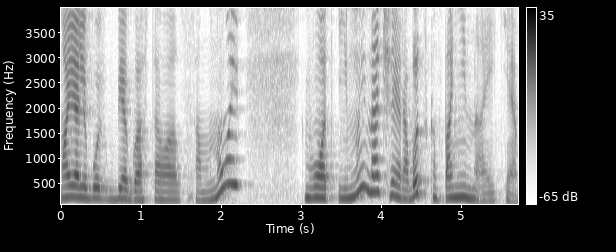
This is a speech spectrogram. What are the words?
моя любовь к бегу оставалась со мной, вот, и мы начали работать в компании Nike.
